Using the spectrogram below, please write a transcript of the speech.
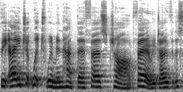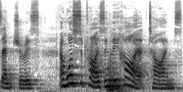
The age at which women had their first child varied over the centuries and was surprisingly high at times.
